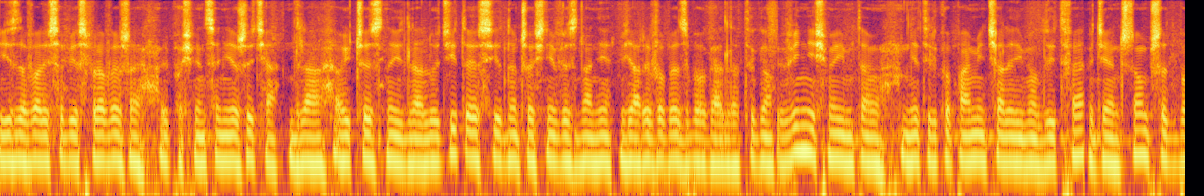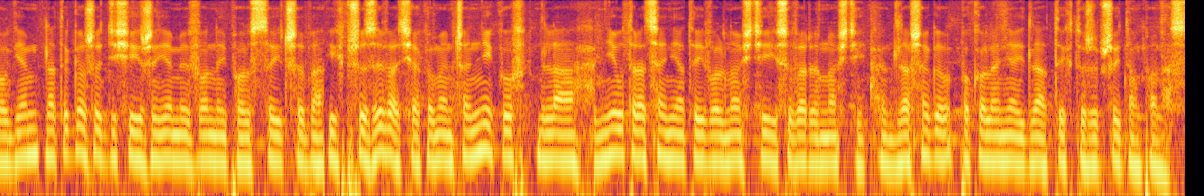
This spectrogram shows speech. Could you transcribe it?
i zdawali sobie sprawę, że poświęcenie życia dla ojczyzny i dla ludzi to jest jednocześnie wyznanie wiary wobec Boga. Dlatego winniśmy im tę nie tylko pamięć, ale i modlitwę wdzięczną przed Bogiem, dlatego że dzisiaj żyjemy w wolnej Polsce i trzeba ich przyzywać jako męczenników dla nieutracenia tej wolności i suwerenności dla naszego pokolenia i dla tych, którzy przyjdą po nas.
